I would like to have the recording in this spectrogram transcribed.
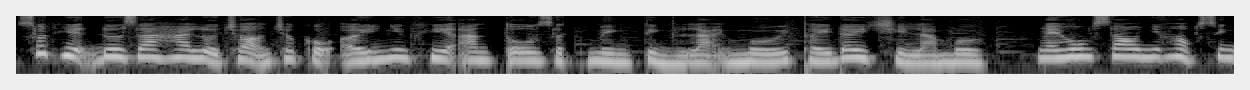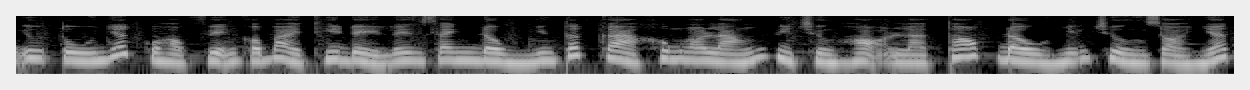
xuất hiện đưa ra hai lựa chọn cho cậu ấy nhưng khi Anto giật mình tỉnh lại mới thấy đây chỉ là mơ. Ngày hôm sau, những học sinh ưu tú nhất của học viện có bài thi để lên danh đồng nhưng tất cả không lo lắng vì trường họ là top đầu những trường giỏi nhất.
